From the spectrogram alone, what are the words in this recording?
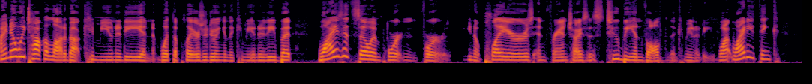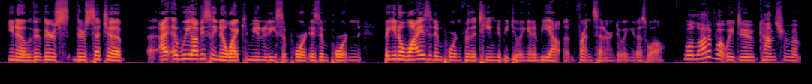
I know we talk a lot about community and what the players are doing in the community, but why is it so important for you know players and franchises to be involved in the community? Why, why do you think you know there's there's such a I, we obviously know why community support is important but you know, why is it important for the team to be doing it and be out in front center and doing it as well? Well, a lot of what we do comes from a,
